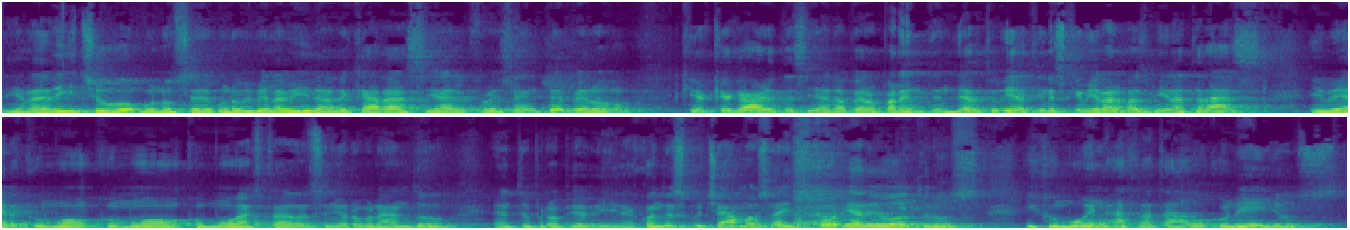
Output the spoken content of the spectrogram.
Alguien ha dicho, uno, se, uno vive la vida de cara hacia el presente, pero Kierkegaard decía, no, pero para entender tu vida tienes que mirar más bien atrás y ver cómo, cómo, cómo ha estado el Señor obrando en tu propia vida. Cuando escuchamos la historia de otros y cómo Él ha tratado con ellos,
